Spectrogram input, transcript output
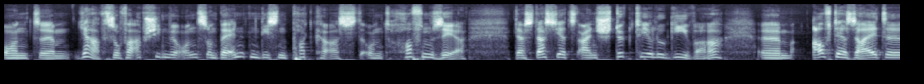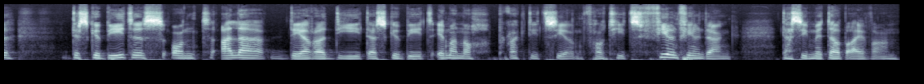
Und ähm, ja, so verabschieden wir uns und beenden diesen Podcast und hoffen sehr, dass das jetzt ein Stück Theologie war, ähm, auf der Seite des Gebetes und aller derer, die das Gebet immer noch praktizieren. Frau Tietz, vielen, vielen Dank, dass Sie mit dabei waren.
